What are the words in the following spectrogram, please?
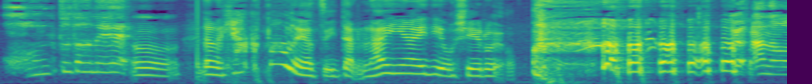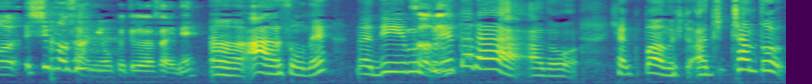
本当だね。うん。だから100%のやついたら LINEID 教えろよ。あの、しもさんに送ってくださいね。うん、ああ、そうね。DM くれたら、あの、100%の人、あ、ちょちゃんと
